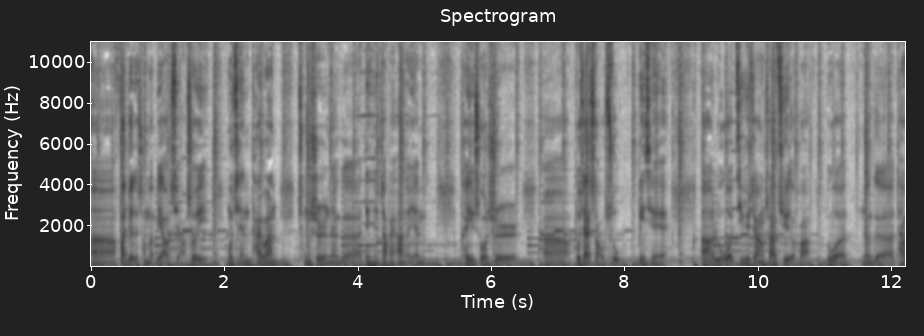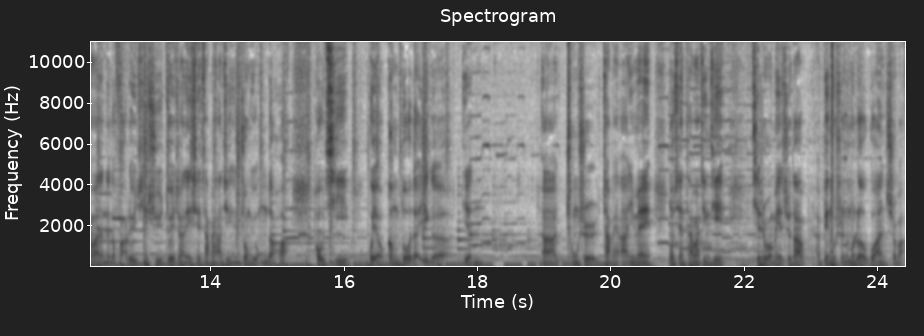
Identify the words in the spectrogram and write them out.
呃犯罪的成本比较小，所以目前台湾从事那个电信诈骗案的人可以说是呃不在少数，并且啊如果继续这样下去的话，如果那个台湾的那个法律继续对这样的一些诈骗案进行纵容的话，后期会有更多的一个人啊从事诈骗案，因为目前台湾经济其实我们也知道并不是那么乐观，是吧？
